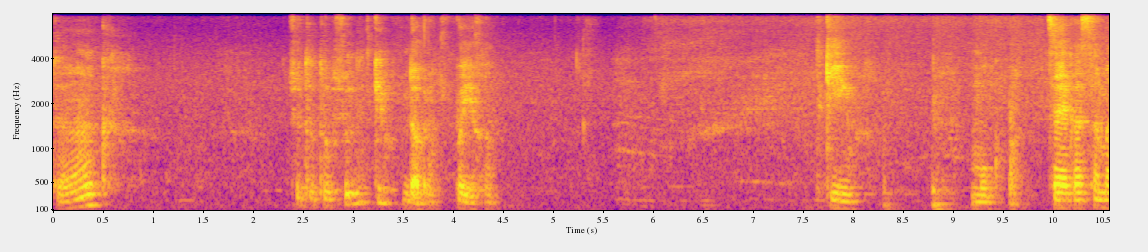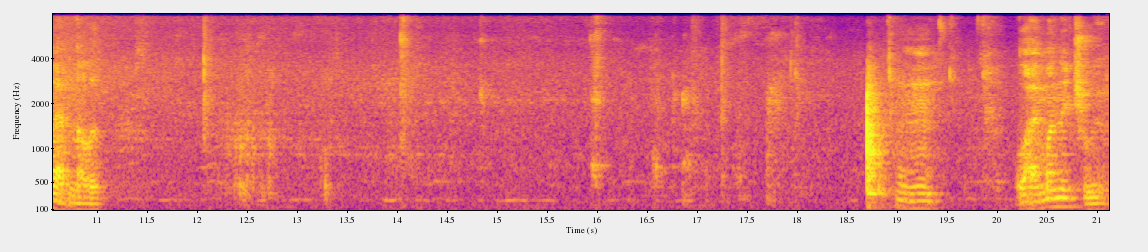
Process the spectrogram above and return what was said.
Так. Що тут всюди такі? Добре, поїхали. Такий мук. Це як АСМР налив. М, Лайма не чую.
